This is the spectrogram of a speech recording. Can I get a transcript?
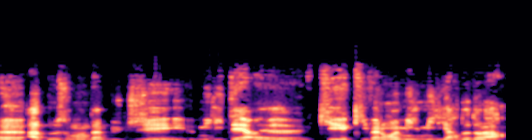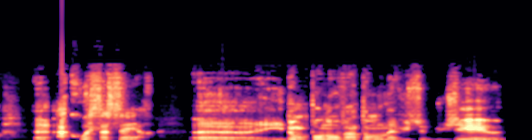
a besoin d'un budget militaire qui est équivalent à 1000 milliards de dollars euh, à quoi ça sert? Euh, et donc pendant 20 ans, on a vu ce budget euh,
